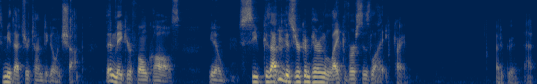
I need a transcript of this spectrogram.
To me, that's your time to go and shop. Then make your phone calls. You know, see because that because you're comparing like versus like. Right. I'd agree with that.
